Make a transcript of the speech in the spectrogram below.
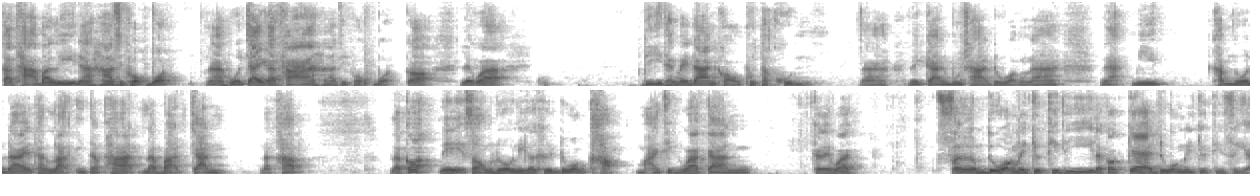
คาถาบาลีนะ56บทนะหัวใจคาถา56บท ก็เรียกว่าดีทั้งในด้านของพุทธคุณนะในการบูชาดวงนะเนี่ยมีคำนวณได้ทั้งหลักอินทพาตและบาทจันนะครับ แล้วก็นี่สองดวงนี้ก็คือดวงขับหมายถึงว่าการเขาเรียกว่าเสริมดวงในจุดที่ดี แล้วก็แก้ดวงในจุดที่เสีย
